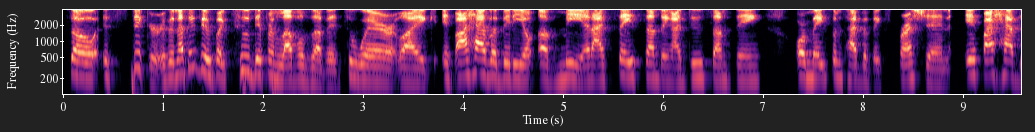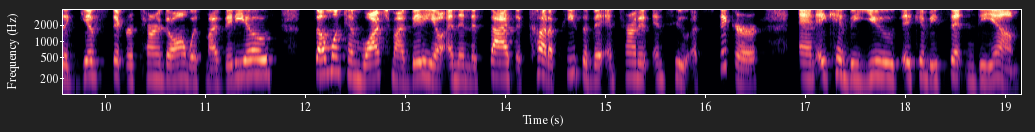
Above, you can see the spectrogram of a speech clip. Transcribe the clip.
So it's stickers. And I think there's like two different levels of it to where, like, if I have a video of me and I say something, I do something, or make some type of expression, if I have the gift sticker turned on with my videos, someone can watch my video and then decide to cut a piece of it and turn it into a sticker and it can be used, it can be sent in DM.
